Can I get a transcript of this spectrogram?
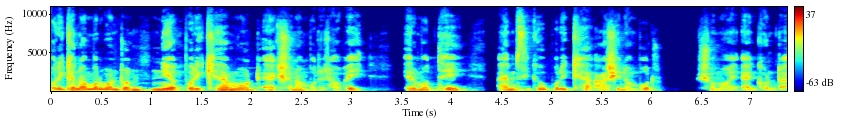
পরীক্ষা নম্বর বন্টন, নিয়োগ পরীক্ষা মোট একশো নম্বরের হবে। এর মধ্যে এমসিকিউ পরীক্ষা আশি নম্বর, সময় এক ঘণ্টা।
